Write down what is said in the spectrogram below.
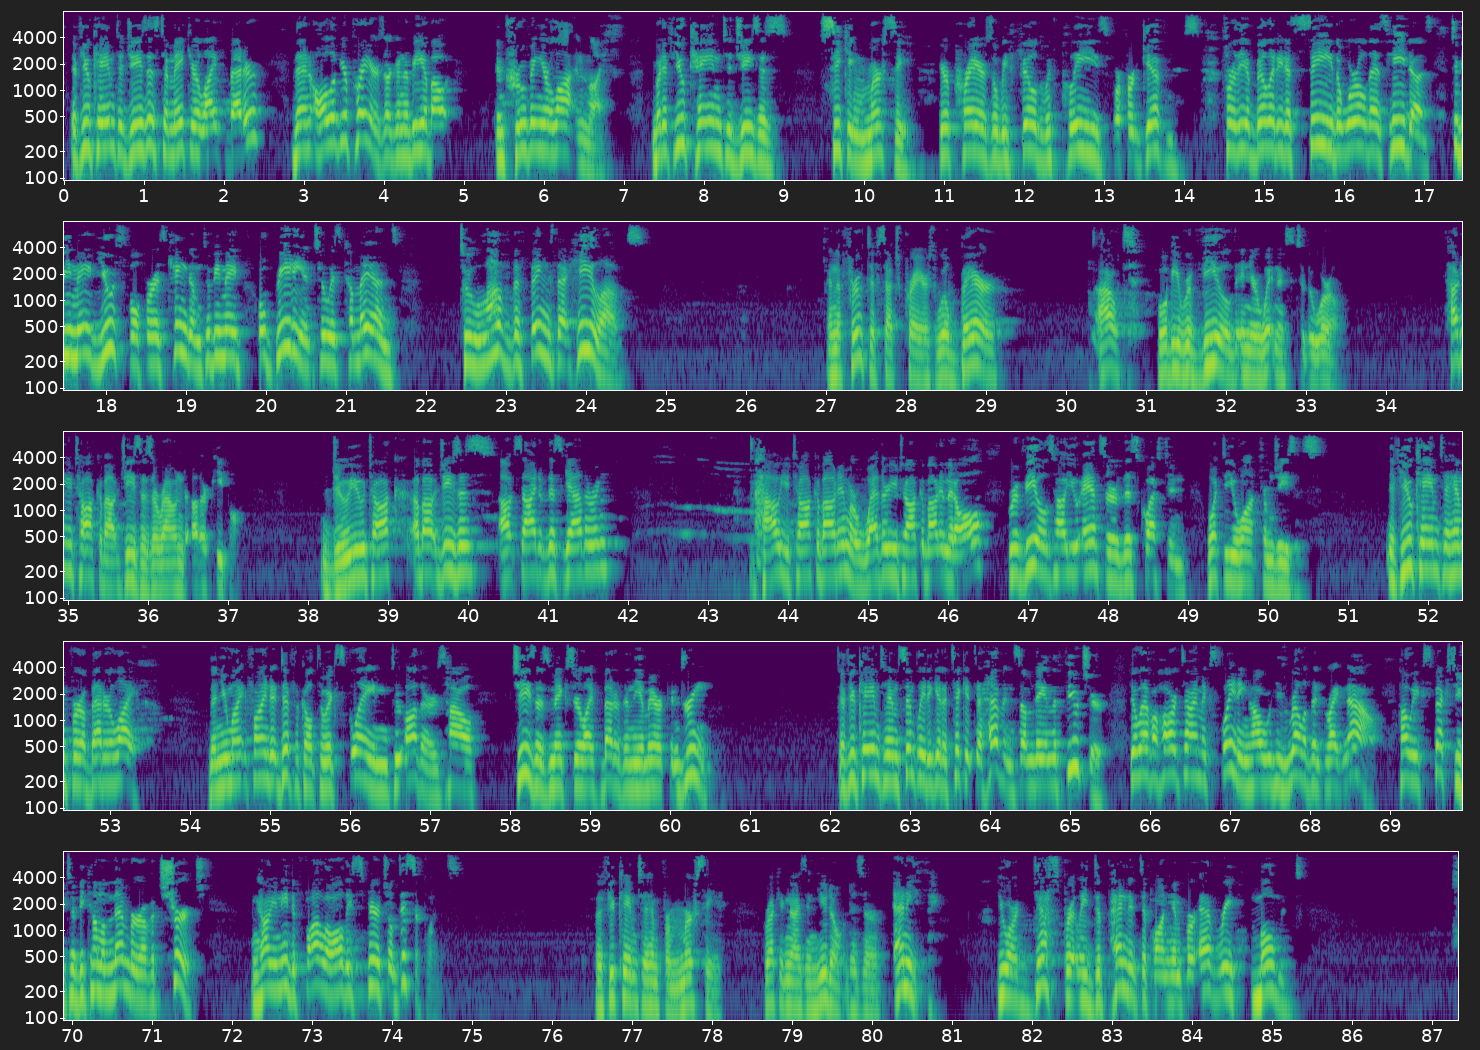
If you came to Jesus to make your life better, then all of your prayers are going to be about improving your lot in life. But if you came to Jesus seeking mercy, your prayers will be filled with pleas for forgiveness, for the ability to see the world as He does, to be made useful for His kingdom, to be made obedient to His commands, to love the things that He loves. And the fruit of such prayers will bear out, will be revealed in your witness to the world. How do you talk about Jesus around other people? Do you talk about Jesus outside of this gathering? How you talk about Him or whether you talk about Him at all reveals how you answer this question, what do you want from Jesus? If you came to Him for a better life, then you might find it difficult to explain to others how Jesus makes your life better than the American dream. If you came to Him simply to get a ticket to heaven someday in the future, you'll have a hard time explaining how He's relevant right now, how He expects you to become a member of a church, and how you need to follow all these spiritual disciplines. But if you came to Him for mercy, recognizing you don't deserve anything, you are desperately dependent upon Him for every moment.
